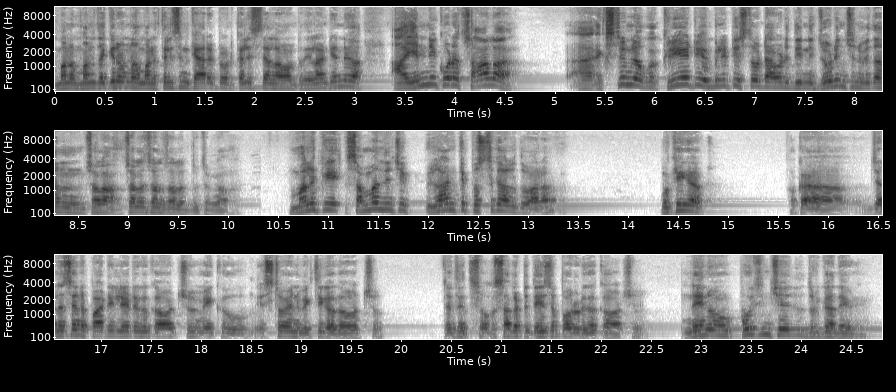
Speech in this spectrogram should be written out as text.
మన మన దగ్గర ఉన్న మనకు తెలిసిన క్యారెక్టర్ కలిస్తే ఎలా ఉంటుంది? ఇలాంటివన్నీ అవన్నీ కూడా చాలా ఎక్స్ట్రీమ్లీ ఒక క్రియేటివ్ ఎబిలిటీస్ తోటి ఆవిడ దీన్ని జోడించిన విధానం చాలా చాలా చాలా చాలా అద్భుతంగా మనకి సంబంధించి ఇలాంటి పుస్తకాల ద్వారా ముఖ్యంగా ఒక జనసేన పార్టీ లీడర్గా కావచ్చు మీకు ఇష్టమైన వ్యక్తిగా కావచ్చు లేదా ఒక సగటు దేశ పౌరుడిగా కావచ్చు నేను పూజించేది దుర్గాదేవి.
